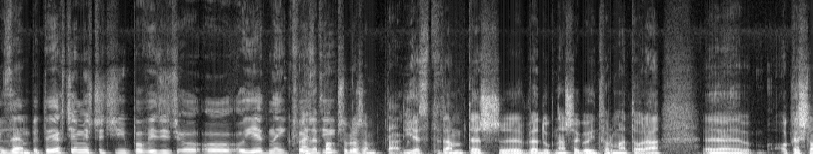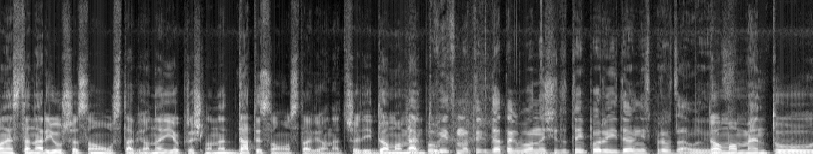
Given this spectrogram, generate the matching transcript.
zęby. To ja chciałem jeszcze ci powiedzieć o, o, o jednej kwestii. Ale pa, przepraszam, tak. jest tam też według naszego naszego informatora e, określone scenariusze są ustawione i określone daty są ustawione, czyli do momentu... Tak, powiedzmy o tych datach, bo one się do tej pory idealnie sprawdzały. Do więc... momentu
